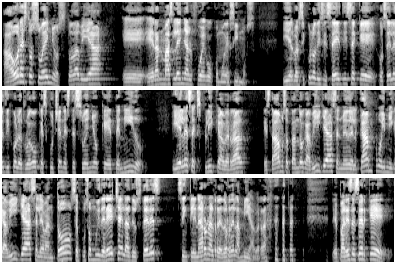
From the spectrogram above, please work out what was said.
ahora estos sueños todavía eh, eran más leña al fuego, como decimos. Y el versículo 16 dice que José les dijo, les ruego que escuchen este sueño que he tenido. Y él les explica, ¿verdad? Estábamos atando gavillas en medio del campo y mi gavilla se levantó, se puso muy derecha y las de ustedes se inclinaron alrededor de la mía, ¿verdad? Eh, parece ser que,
